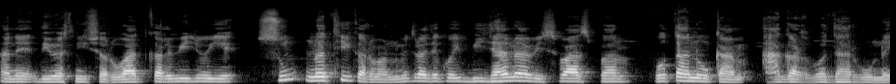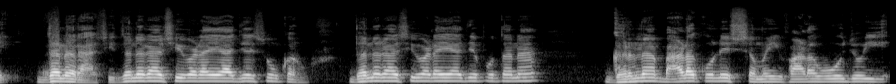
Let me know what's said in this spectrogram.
અને દિવસની શરૂઆત કરવી જોઈએ. શું નથી કરવાનું? મિત્રો, આજે કોઈ બીજાના વિશ્વાસ પર પોતાનું કામ આગળ વધારવું નહીં. ધનરાશિ. ધનરાશિવાળાએ આજે શું કરવું? ધનરાશિવાળાએ આજે પોતાના ઘરના બાળકોને સમય ફાળવવો જોઈએ.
